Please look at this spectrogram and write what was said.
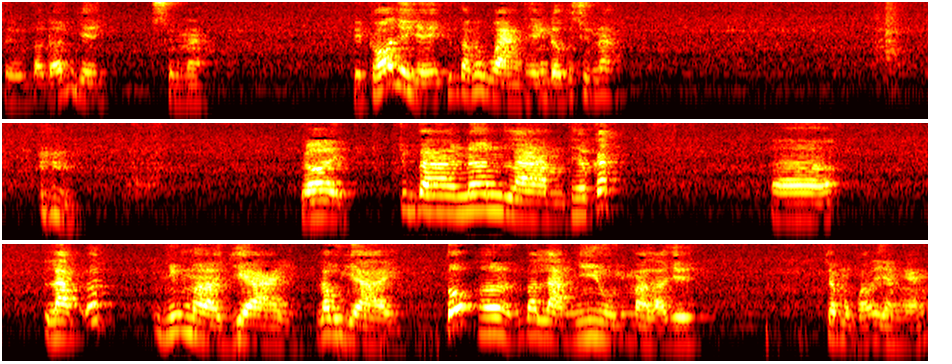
Thì chúng ta đến gì? Sunnah. Thì có như vậy chúng ta mới hoàn thiện được cái sunnah. Rồi chúng ta nên làm theo cách uh, làm ít nhưng mà dài lâu dài tốt hơn chúng ta làm nhiều nhưng mà là gì? Trong một khoảng thời gian ngắn.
